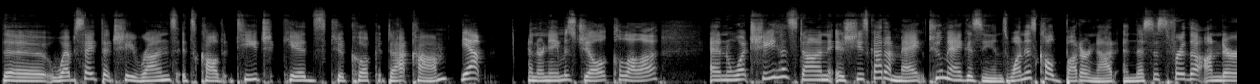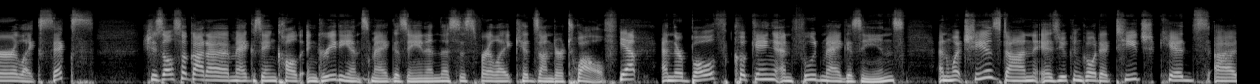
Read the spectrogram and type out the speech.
The website that she runs, it's called teachkidstocook.com yep. And her name is Jill Colella. And what she has done is she's got a mag two magazines. One is called Butternut, and this is for the under like six. She's also got a magazine called Ingredients Magazine, and this is for like kids under 12. Yep. And they're both cooking and food magazines. And what she has done is you can go to teachkids uh,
